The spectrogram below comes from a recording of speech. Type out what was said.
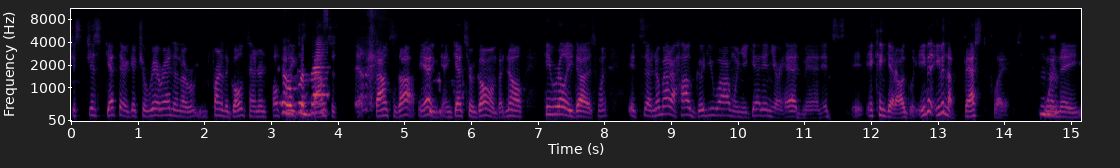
just just get there, get your rear end in the front of the goaltender, and hopefully it just bounces bounces off. Yeah, and gets her going. But no, he really does. When it's uh, no matter how good you are, when you get in your head, man, it's it, it can get ugly. Even even the best players mm-hmm. when they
